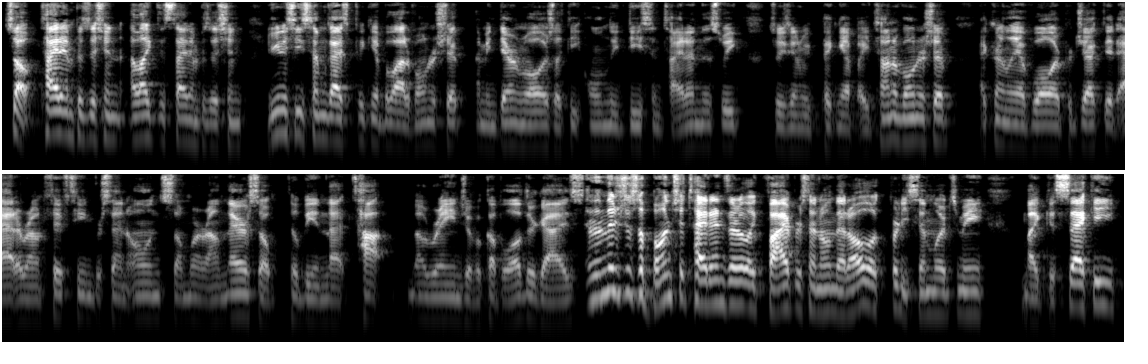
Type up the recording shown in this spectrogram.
So tight end position. I like this tight end position. You're going to see some guys picking up a lot of ownership. I mean, Darren Waller's like the only decent tight end this week. So he's going to be picking up a ton of ownership. I currently have Waller projected at around 15% owned, somewhere around there. So he'll be in that top uh, range of a couple other guys. And then there's just a bunch of tight ends that are like 5% owned that all look pretty similar to me. Mike Gesicki,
